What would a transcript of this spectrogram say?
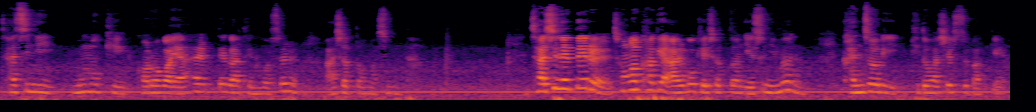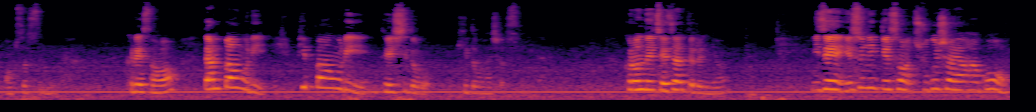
자신이 묵묵히 걸어가야 할 때가 된 것을 아셨던 것입니다. 자신의 때를 정확하게 알고 계셨던 예수님은 간절히 기도하실 수밖에 없었습니다. 그래서 땀방울이 핏방울이 되시도록 기도하셨습니다. 그런데 제자들은요, 이제 예수님께서 죽으셔야 하고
